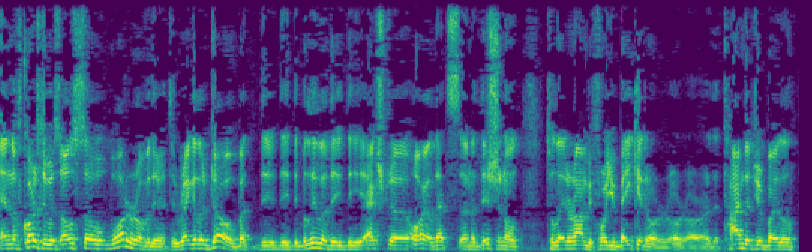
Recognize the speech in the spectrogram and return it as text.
And of course, there was also water over there, the regular dough. But the the, the belila, the, the extra oil, that's an additional to later on before you bake it, or or, or the time that you boil.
